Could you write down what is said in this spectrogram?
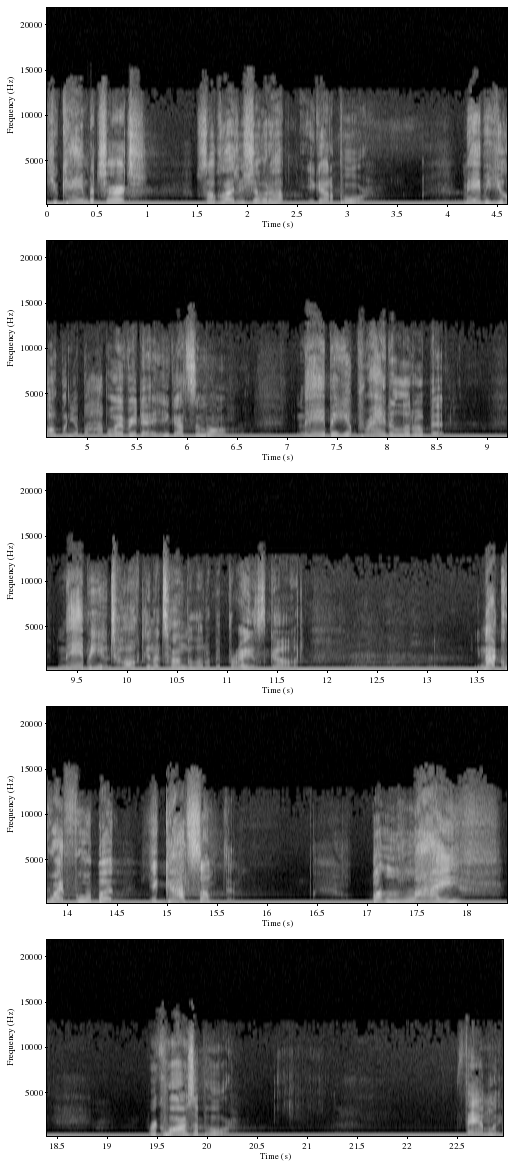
You came to church, so glad you showed up, you got a pour. Maybe you open your Bible every day, you got some more. Maybe you prayed a little bit. Maybe you talked in a tongue a little bit. Praise God. You're not quite full, but you got something. But life requires a pour. Family,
